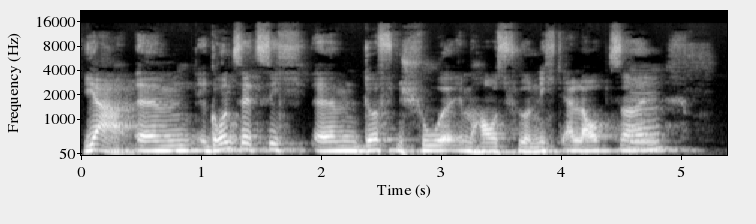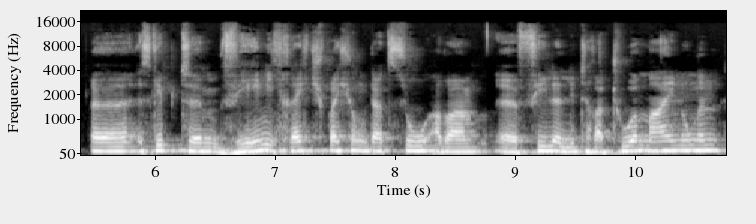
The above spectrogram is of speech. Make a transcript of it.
Ja, ähm, grundsätzlich ähm, dürften Schuhe im Hausflur nicht erlaubt sein. Mhm. Äh, es gibt ähm, wenig Rechtsprechung dazu, aber äh, viele Literaturmeinungen.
